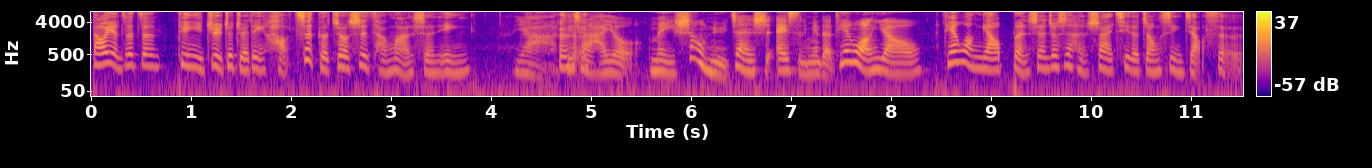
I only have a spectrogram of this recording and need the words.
导演这真听一句就决定，好，这个就是藏马的声音呀。接下来还有《美少女战士 S》里面的天王瑶。天王瑶本身就是很帅气的中性角色，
